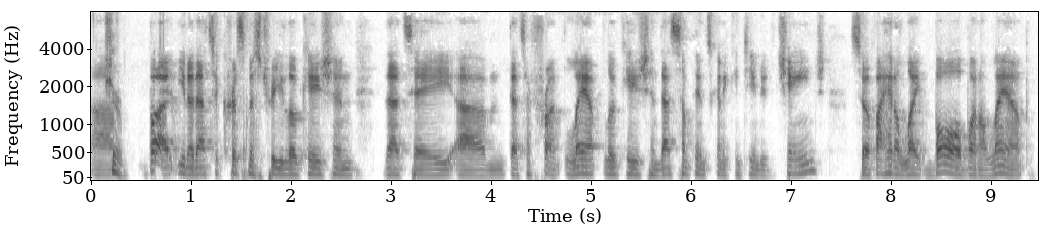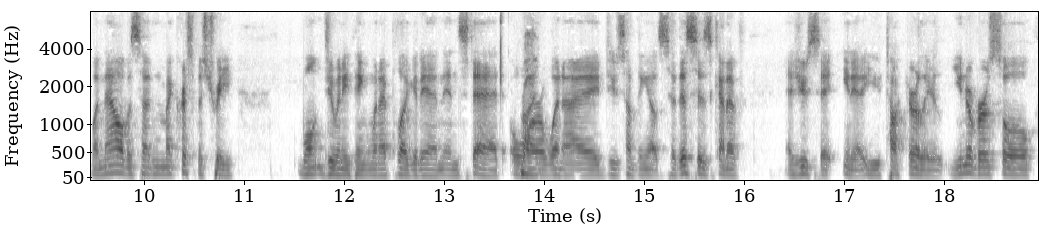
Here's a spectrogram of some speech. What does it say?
Um, Sure. But you know that's a Christmas tree location. That's a um, that's a front lamp location. That's something that's going to continue to change. So if I had a light bulb on a lamp, well, now all of a sudden my Christmas tree won't do anything when I plug it in instead, or Right. when I do something else. So this is kind of, as you say, you know, you talked earlier, universal.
